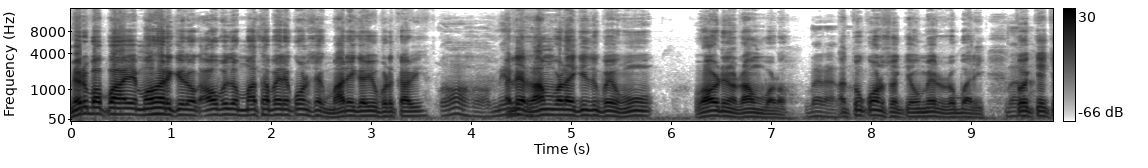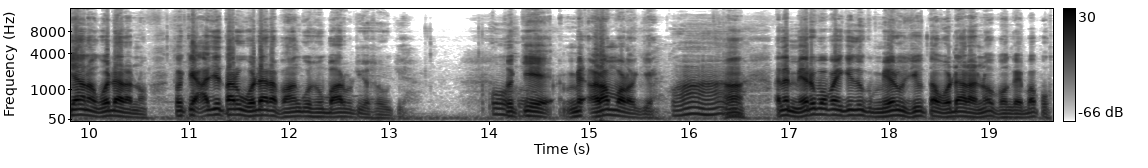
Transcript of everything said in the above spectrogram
મેરુ બાપાએ મોહર કર્યો કે આવો બધો માથા ભાઈ કોણ છે? કે મારી ગાયું ભડકાવી. એટલે રામવાળાએ કીધું કે ભાઈ હું વાવડીનો રામવાળો. બરાબર. તું કોણ છો કે? હું મેરુ રબારી. તો કે ક્યાંનો? વડારાનો. તો કે આજે તારું વડારા ભાંગું છું બારવટીયો છું કે. તો કે મે- રામવાળો કે. હા એટલે મેરુ બાપાએ કીધું કે મેરુ જીવતા વડારા ન ભંગાય બાપુ.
